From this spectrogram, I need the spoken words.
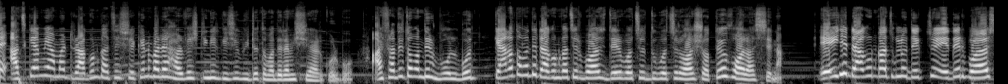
হাই আজকে আমি আমার ড্রাগন গাছের সেকেন্ড বারে হারভেস্টিং এর কিছু ভিডিও তোমাদের আমি শেয়ার করব। আর সাথে তোমাদের বলব, কেন তোমাদের ড্রাগন গাছের বয়স দেড় বছর, দু বছর হওয়া সত্ত্বেও ফল আসছে না? এই যে ড্রাগন গাছগুলো দেখছ, এদের বয়স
